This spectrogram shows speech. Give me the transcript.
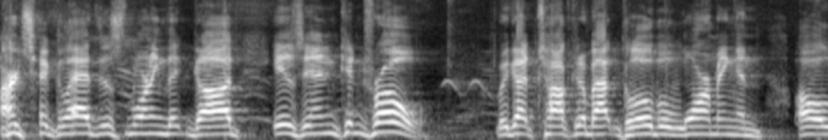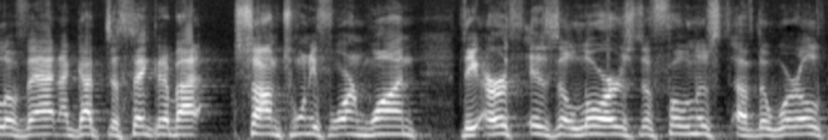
Aren't you glad this morning that God is in control? We got talking about global warming and all of that, and I got to thinking about Psalm 24 and 1. The earth is the Lord's, the fullness of the world,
